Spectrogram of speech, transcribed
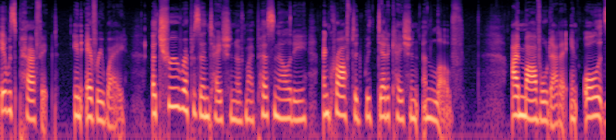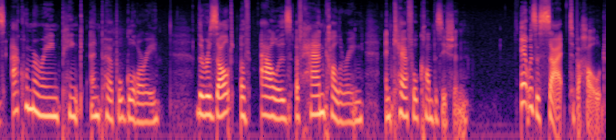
It was perfect, in every way, a true representation of my personality and crafted with dedication and love. I marvelled at it in all its aquamarine pink and purple glory, the result of hours of hand colouring and careful composition. It was a sight to behold.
